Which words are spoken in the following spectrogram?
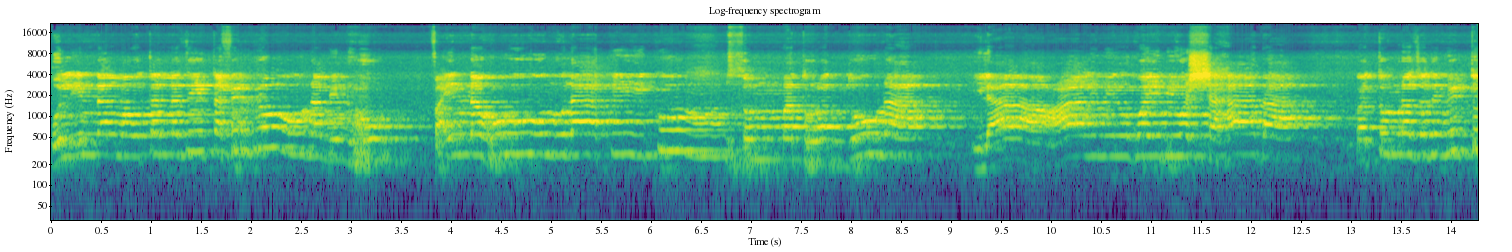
قل إن الموت الذي تفرون منه فإنه ملاقيكم ثم تردون إلى عالم الغيب والشهادة তোমরা যদি মৃত্যু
